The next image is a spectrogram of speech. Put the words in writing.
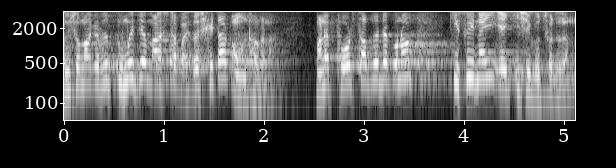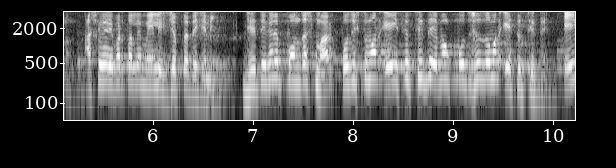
দুশো মার্কের ভিতরে তুমি যে মার্কসটা পাইছো, সেটাও কাউন্ট হবে না। মানে ফোর্থ সাবজেক্টে কোনো কিছুই নাই এই কৃষি গুচ্ছর জন্য। আসলে এবার তাহলে মেইল হিসাবটা দেখে নিই। যেহেতু এখানে পঞ্চাশ মার্ক পঁচিশ তোমার এইচএসসিতে এবং পঁচিশ তোমার এসএসসিতে এই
